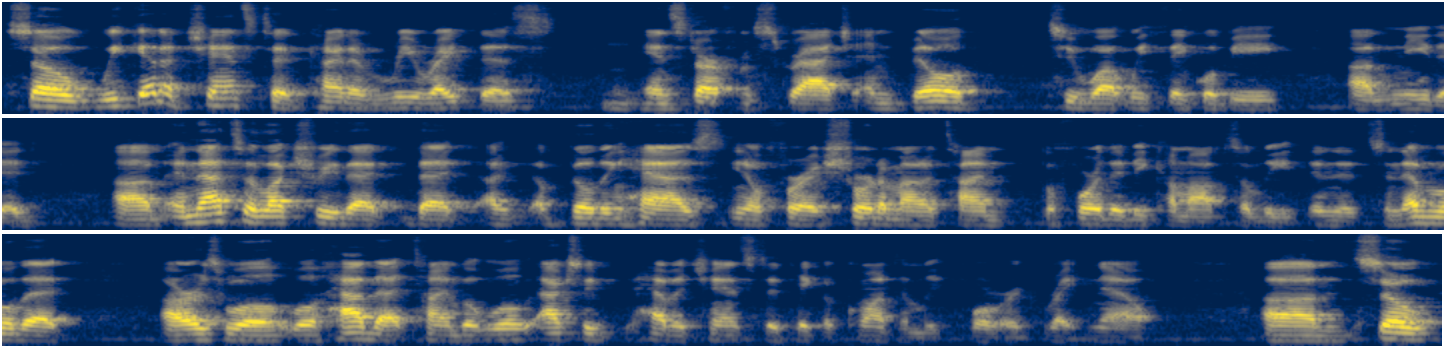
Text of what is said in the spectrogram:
so we get a chance to kind of rewrite this mm-hmm. and start from scratch and build to what we think will be um, needed um, and that's a luxury that that a, a, building has, you know, for a short amount of time before they become obsolete. And it's inevitable that ours will will have that time, but we'll actually have a chance to take a quantum leap forward right now. Um, so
